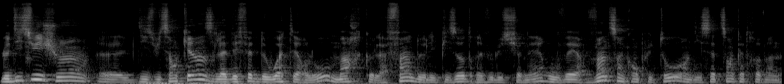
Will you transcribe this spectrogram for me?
Le 18 juin 1815, euh, la défaite de Waterloo marque la fin de l'épisode révolutionnaire ouvert 25 ans plus tôt en 1789.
